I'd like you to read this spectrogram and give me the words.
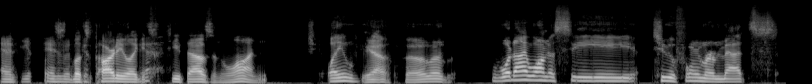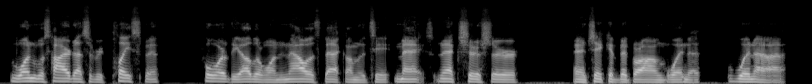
And it, it looks party like it's 2001. Yeah. What I want to see two former Mets. One was hired as a replacement for the other one. and Now is back on the team. Max Max Scherzer and Jacob Degrom win a win a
